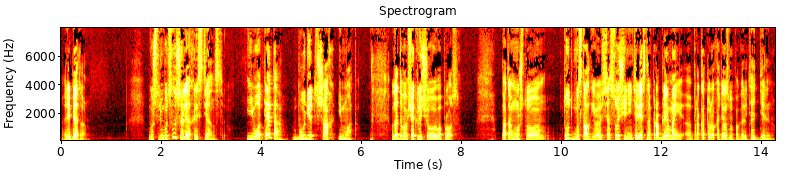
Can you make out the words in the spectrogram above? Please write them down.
ребята, вы что-нибудь слышали о христианстве? И вот это будет шах и мат. Вот это вообще ключевой вопрос. Потому что тут мы сталкиваемся с очень интересной проблемой, про которую хотелось бы поговорить отдельно.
